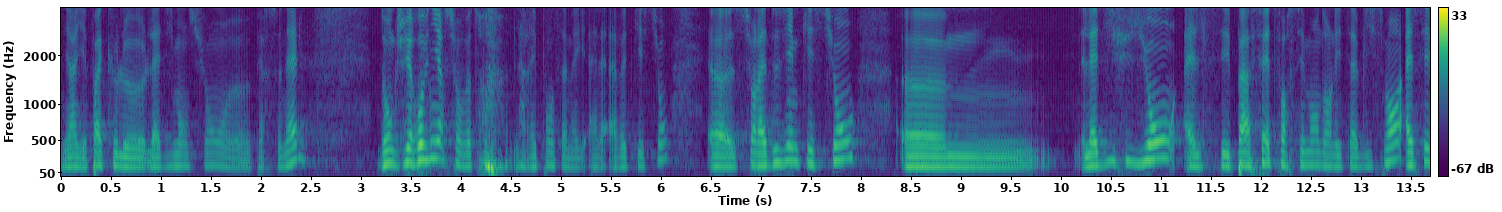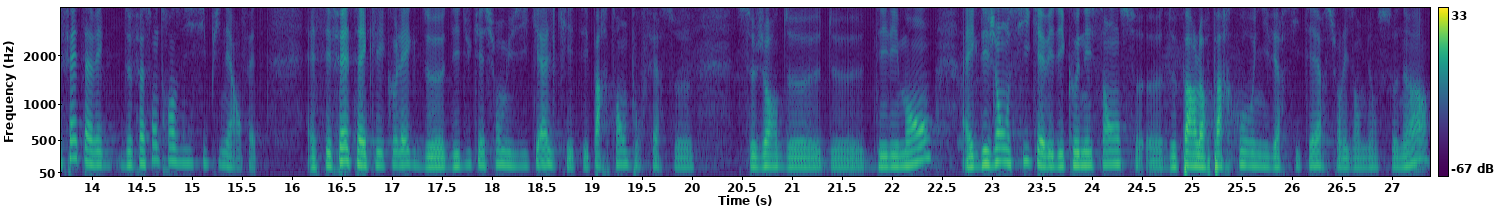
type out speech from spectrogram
Il n'y a pas que la dimension euh, personnelle. Donc, je vais revenir sur votre, la réponse à, votre question. Euh, sur la deuxième question, la diffusion, elle ne s'est pas faite forcément dans l'établissement, elle s'est faite avec, de façon transdisciplinaire en fait. Elle s'est faite avec les collègues d'éducation musicale qui étaient partants pour faire ce, ce genre de- de- d'éléments, avec des gens aussi qui avaient des connaissances euh, de par leur parcours universitaire sur les ambiances sonores.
